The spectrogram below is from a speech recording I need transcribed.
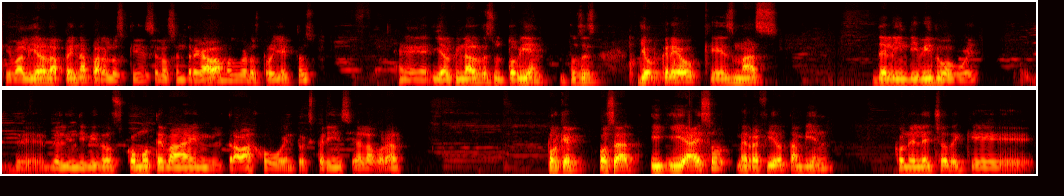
que, valiera la pena para los que se los entregábamos, güey, los proyectos. Eh, y al final resultó bien. Entonces, yo creo que es más del individuo, güey. del individuo, cómo te va en el trabajo o en tu experiencia laboral. Porque, o sea, y, y a eso me refiero también con el hecho de que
